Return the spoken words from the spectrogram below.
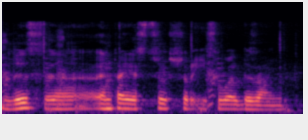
This uh, entire structure is well designed.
